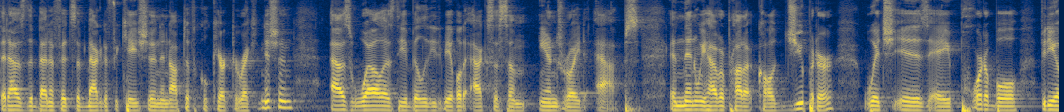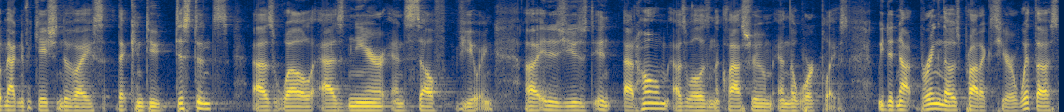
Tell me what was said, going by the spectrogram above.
that has the benefits of magnification and optical character recognition, as well as the ability to be able to access some Android apps. And then we have a product called Jupiter, which is a portable video magnification device that can do distance as well as near and self viewing. Uh, it is used in, at home as well as in the classroom and the workplace. We did not bring those products here with us,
